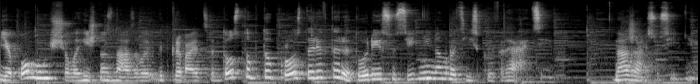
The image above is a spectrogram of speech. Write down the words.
В якому, що логічно з назви, відкривається доступ до просторів території сусідньої нам Російської Федерації. На жаль, сусідньої.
